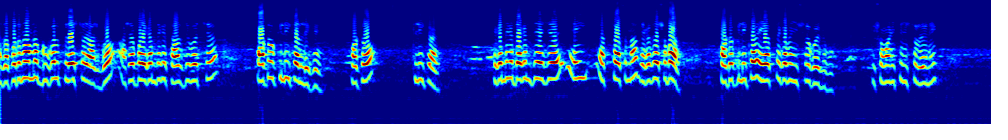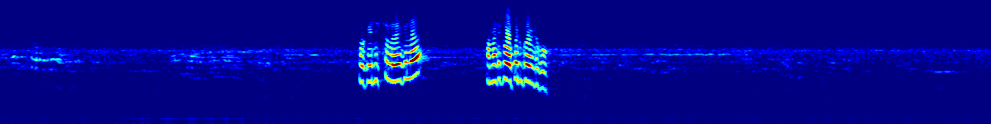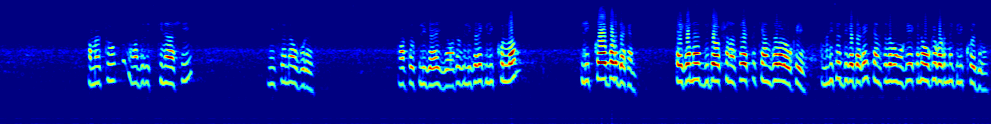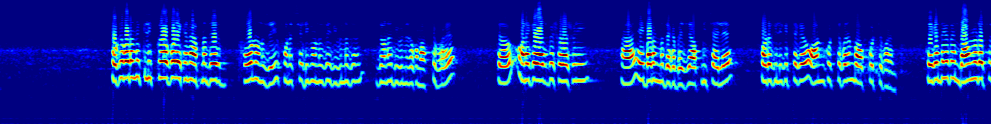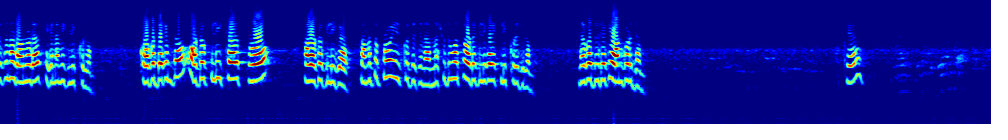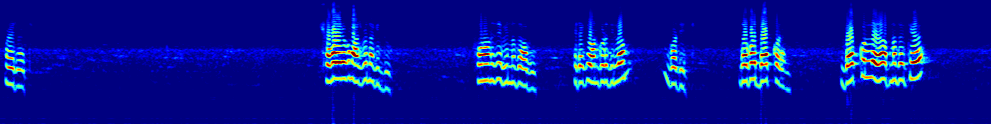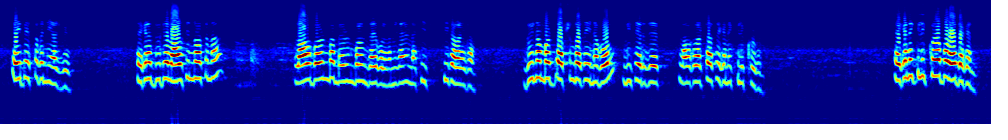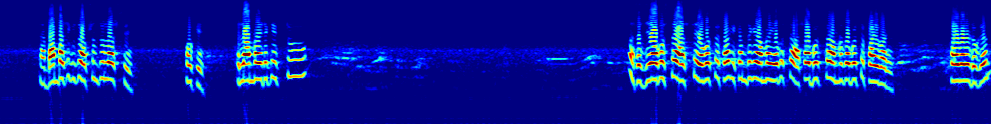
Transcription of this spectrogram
আচ্ছা প্রথমে আমরা গুগল প্লে স্টোরে আসব। আসার পর এখান থেকে সার্চ দিব হচ্ছে অটো ক্লিকার লিখে। অটো ক্লিকার এখান থেকে দেখেন যে যে এই অ্যাপসটা আছে না, দেখা যায় সবার অটো ক্লিকার এই অ্যাপসটাকে আমি ইনস্টল করে নেব। একটু সময় নিচ্ছে ইনস্টল হয়ে নিক। ওকে ইনস্টল হয়ে গেলে আমরা এটাকে ওপেন করে নেব। আমরা একটু আমাদের স্ক্রিনে আসি। নিচে না উপরে। অটো ক্লিকারে যে অটো ক্লিকারে ক্লিক করলাম। ক্লিক করার পরে দেখেন, এখানে দুটো অপশন আছে, একটা ক্যান্সেল আর ওকে আমরা নিচের দিকে দেখাই ক্যান্সেল এবং ওকে এখানে ওকে বাটনে ক্লিক করে দেবো। ওকে বাটনে ক্লিক করার পর এখানে আপনাদের ফোন অনুযায়ী ফোনের সেটিং অনুযায়ী বিভিন্ন জনের বিভিন্ন রকম আসতে পারে। তো অনেকের আসবে সরাসরি এই বাটনটা দেখাবে যে আপনি চাইলে অটো ক্লিকেরটাকে অন করতে পারেন বা অফ করতে পারেন। তো এখান থেকে দেখেন ডাউনলোড অ্যাপস আছে না? ডাউনলোড অ্যাপস এখানে আমি ক্লিক করলাম। করার পর দেখেন তো অটো ক্লিকার প্রো আর অটো ক্লিকার তো আমরা তো প্রো ইউজ করতেছি না, আমরা শুধুমাত্র অটো ক্লিকারে ক্লিক করে দিলাম। তারপর দুইটাকে অন করে দেন। ওকে ওয়েট ওয়েট সবার এরকম আসবে না কিন্তু। ফোন অনুযায়ী ভিন্নতা হবে। এটাকে অন করে দিলাম গট ইট তারপরে ব্যাক করেন। ব্যাক করলে আপনাদেরকে এই পেজটাতে নিয়ে আসবে। এখানে দুইটা লাল চিহ্ন আছে না? লাল বলেন বা মেরুন বলেন যাই বলেন, আমি জানি না কি কি কালার এটা। দুই নম্বর যে অপশনটা আছে ইনেবল নিচের যে লাল কালারটা আছে, এখানে ক্লিক করবেন। এখানে ক্লিক করার পরে দেখেন বাম পাশে কিছু অপশন চলে আসছে। ওকে তাহলে আমরা এটাকে একটু আচ্ছা যে অবস্থায় আসছে, এই অবস্থায় থাক, এখান থেকে আমরা এই অবস্থায় আসা অবস্থায় আমরা যাব হচ্ছে ফাইবারে ফাইবারে ঢুকেন।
